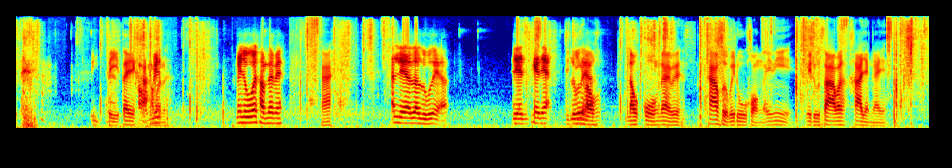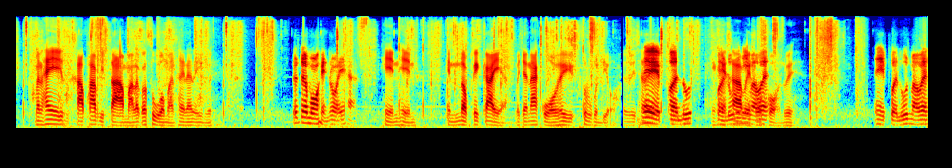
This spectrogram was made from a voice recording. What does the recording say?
ษ ตีใต้ขามัน ไม่รู้ว่าทำได้ไหมฮะ อันเรียนเรารู้เลยเหรอะเรียนแค่เนี้ยจริรู้งเลยๆเหรเราอเราโกงได้เว้ยฆ่าเผื่อไปดูของไอ้นี่เมดูซ่าว่าฆ่ายังไง มันให้คาบภาพติดตามมาแล้วก็สู้กับมันแค่นั้นเองเว้ยแล้วเธอมองเห็นหรอไอ้ห่า เห็นเห็นเห็นแบบใกล้ๆอะ มันจะน่ากลัวให้สู้คนเดียวเออใช่นี่เปิดรูทยังเปิให้ดรูปฆ่าไปนี่มาเขาเว้ยก่อนเว้ยนี่เปิดรูทมาเว้ย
